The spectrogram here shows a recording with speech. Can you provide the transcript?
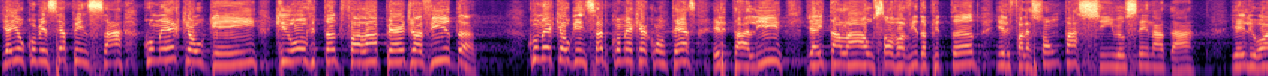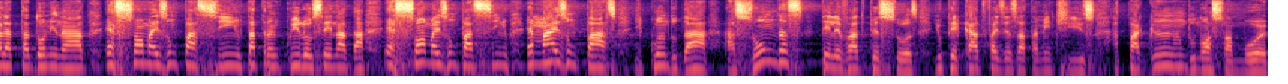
E aí eu comecei a pensar: como é que alguém que ouve tanto falar perde a vida? Como é que alguém sabe como é que acontece? Ele está ali, e aí está lá o salva-vida pitando, e ele fala: é só um passinho, eu sei nadar. E aí ele olha, está dominado. É só mais um passinho, está tranquilo, eu sei nadar. É só mais um passinho, é mais um passo. E quando dá, as ondas têm levado pessoas. E o pecado faz exatamente isso, apagando o nosso amor,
